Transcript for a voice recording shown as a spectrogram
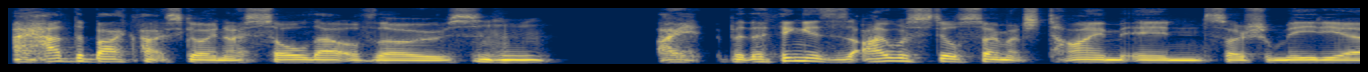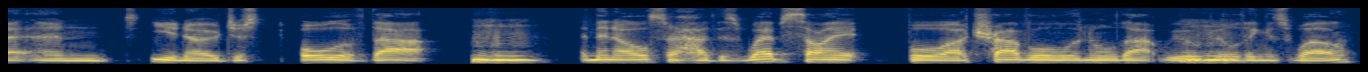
I had the backpacks going. I sold out of those. Mm-hmm. I, but the thing is, is I was still so much time in social media and you know just all of that. Mm-hmm. And then I also had this website for our travel and all that we were Mhm. building as well.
